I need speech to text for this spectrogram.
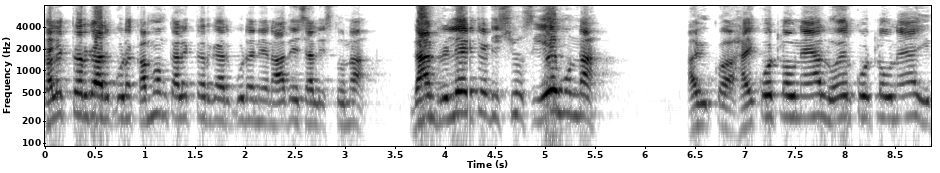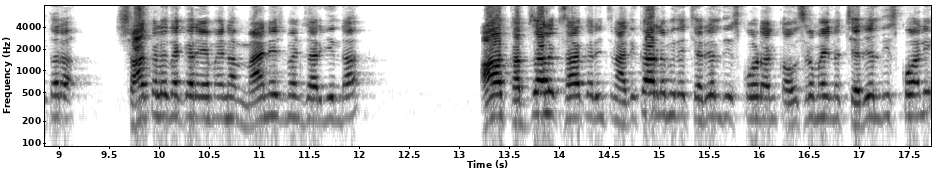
కలెక్టర్ గారికి కూడా ఖమ్మం కలెక్టర్ గారికి కూడా నేను ఆదేశాలు ఇస్తున్నా. దాని రిలేటెడ్ ఇష్యూస్ ఏమున్నా అవి హైకోర్టులో ఉన్నాయా లోయర్ కోర్టులో ఉన్నాయా ఇతర శాఖల దగ్గర ఏమైనా మేనేజ్మెంట్ జరిగిందా? ఆ కబ్జాలకు సహకరించిన అధికారుల మీద చర్యలు తీసుకోవడానికి అవసరమైన చర్యలు తీసుకోవాలి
